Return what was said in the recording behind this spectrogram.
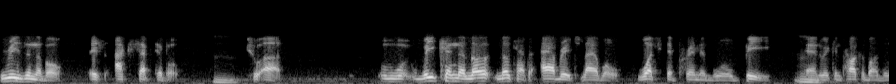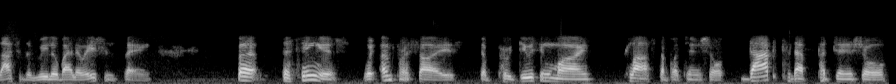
reasonable is acceptable mm. to us. We can look at the average level, what the premium will be, mm. and we can talk about. That's the real valuation thing. But the thing is, we emphasize the producing mine plus the potential. That that potential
